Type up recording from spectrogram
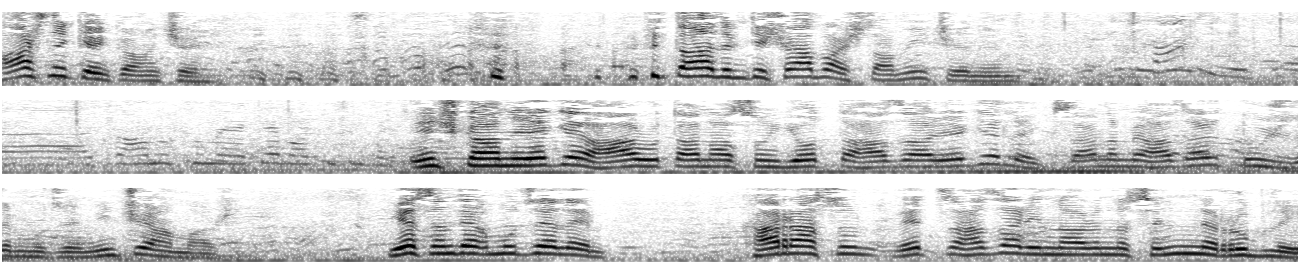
Հարսնիկ ենք անչե։ Տադեմ դե շաբաշ տամ ինչ ենեմ։ Ինչ կան եկել 177 եկել է 21000 տուժ եմ ուզեմ ինչի համար Ես այնտեղ մուծել եմ 46999 ռուբլի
